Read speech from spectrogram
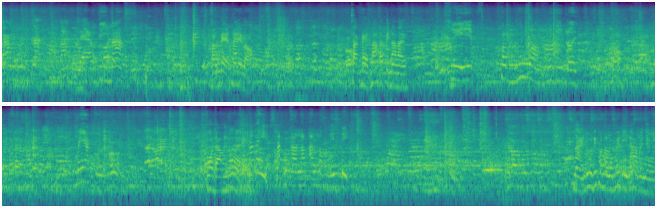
ฟังและฟังแล้วดีมากบังแดดให้เหรอตากแดดมากแล้วเป็นอะไรคลิปความร่วงไม่ดีเลย ไม่อยากรู้ ตัว ดำด้วย ถ้าไม่สักการลังอันหลงนิติ ไหนดูที่คนอารมณ์ไม่ดีหน้าเป็นยังไง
